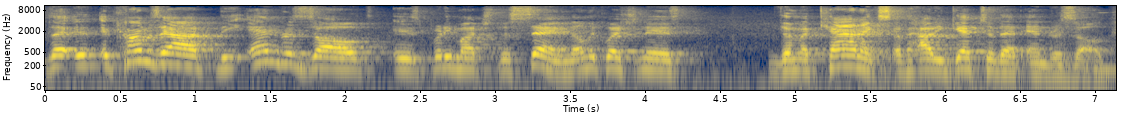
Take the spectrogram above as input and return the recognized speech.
the, it, it comes out, the end result is pretty much the same. The only question is the mechanics of how you get to that end result.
